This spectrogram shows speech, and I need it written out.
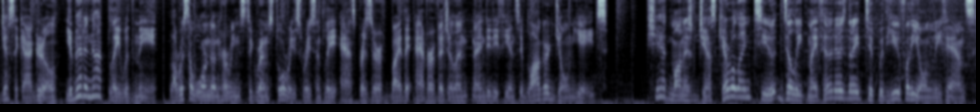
Jessica, girl, you better not play with me, Larissa warned on her Instagram stories recently as preserved by the ever-vigilant 90 Day Fiancé blogger John Yates. She admonished Jess Caroline to delete my photos that I took with you for the OnlyFans.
